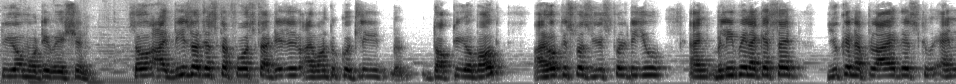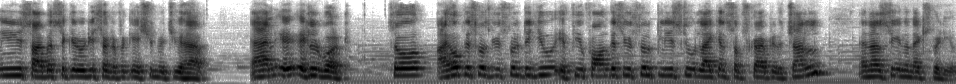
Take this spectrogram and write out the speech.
to your motivation. So I, these are just the four strategies I want to quickly talk to you about. I hope this was useful to you. And believe me, like I said, you can apply this to any cybersecurity certification which you have, and it, will work. So I hope this was useful to you. If you found this useful, please do like and subscribe to the channel, and I'll see you in the next video.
